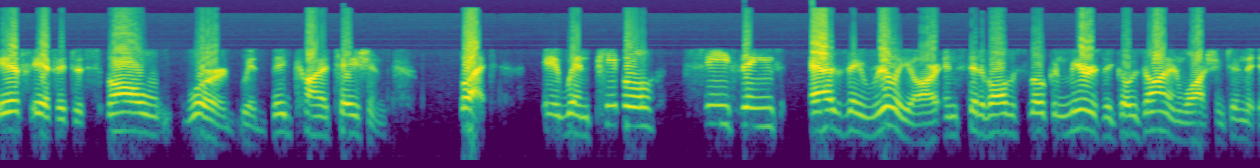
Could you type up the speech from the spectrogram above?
if if it's a small word with big connotations, but it, when people see things as they really are instead of all the smoke and mirrors that goes on in Washington that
